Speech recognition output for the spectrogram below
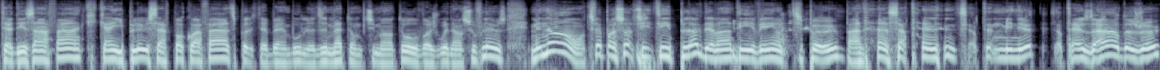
t'as des enfants qui, quand il pleut, ils savent pas quoi faire. C'était bien beau de leur dire, mets ton petit manteau, va jouer dans la souffleuse. Mais non, tu fais pas ça. Tu t'es devant TV un petit peu pendant certaines, certaines minutes, certaines heures de jeu.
